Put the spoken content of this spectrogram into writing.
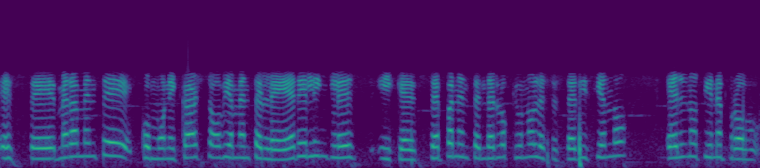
este, meramente comunicarse, obviamente leer el inglés y que sepan entender lo que uno les esté diciendo, él no tiene pro-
